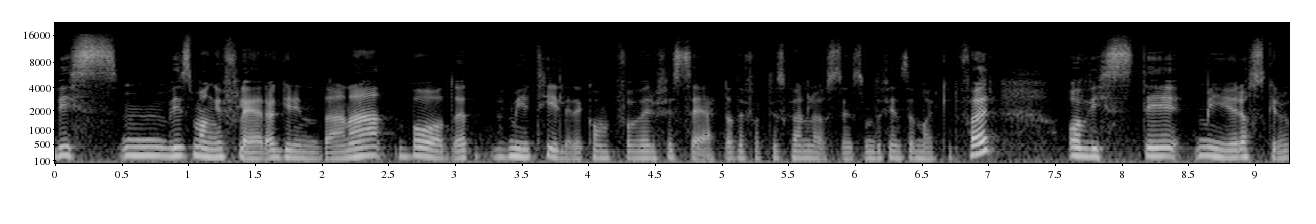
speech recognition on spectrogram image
hvis, mm, hvis mange flere av gründerne både mye tidligere kan få verifisert at de faktisk har en løsning som det finnes et marked for, og hvis de mye raskere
